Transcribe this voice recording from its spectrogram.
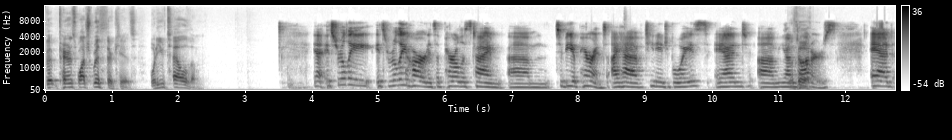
but parents watch with their kids. What do you tell them? Yeah it's really it's really hard. It's a perilous time um, to be a parent. I have teenage boys and um, young What's up? daughters. And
